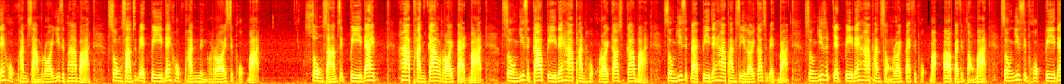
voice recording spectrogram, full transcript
ได้ 6,325 บาททรง31 ปีได้ 6,116 บาททรง30 ปีได้ 5,908 บาททรง29 ปีได้ 5,699 บาท ทรง 28 ปีได้ 5,491 บาท ทรง 27 ปีได้ 5,286 บาทเอ่อ82 บาท ทรง 26 ปีได้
